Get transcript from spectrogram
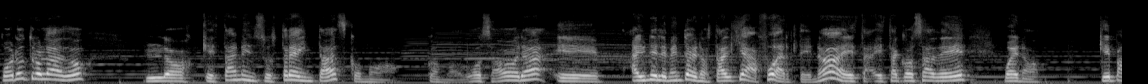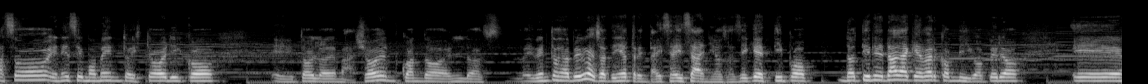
Por otro lado, los que están en sus 30, como, como vos ahora, eh, hay un elemento de nostalgia fuerte, ¿no? Esta, esta cosa de, bueno, ¿qué pasó en ese momento histórico? Eh, todo lo demás. Yo cuando en los eventos de la película ya tenía 36 años, así que tipo, no tiene nada que ver conmigo, pero eh,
